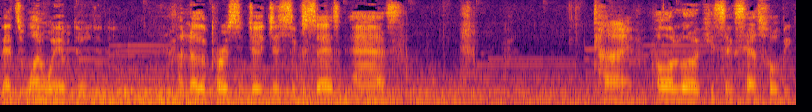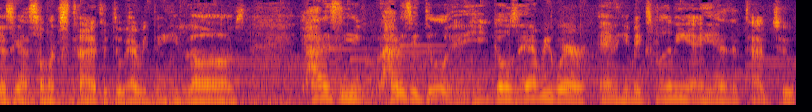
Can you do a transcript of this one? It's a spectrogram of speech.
That's one way of judging it. Another person judges success as time. Oh, look, he's successful because he has so much time to do everything he loves. How does he how does he do it? He goes everywhere and he makes money and he has the time to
